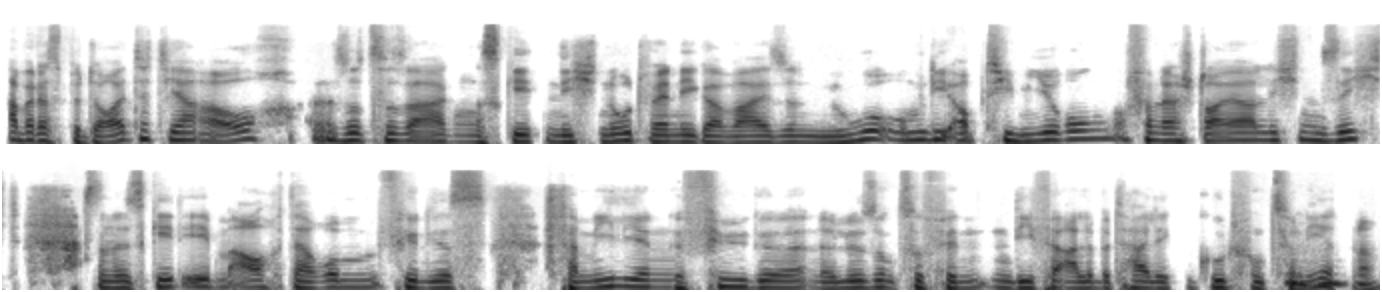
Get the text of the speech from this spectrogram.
Aber das bedeutet ja auch äh, sozusagen, es geht nicht notwendigerweise nur um die Optimierung von der steuerlichen Sicht, sondern es geht eben auch darum, für das Familiengefüge eine Lösung zu finden, die für alle Beteiligten gut funktioniert. Mhm. Ne?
